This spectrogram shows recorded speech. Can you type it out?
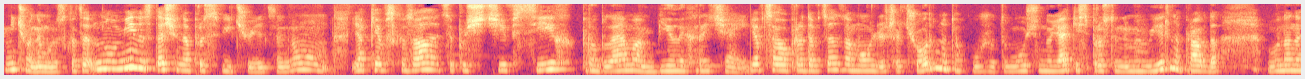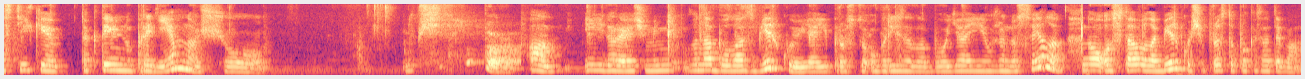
Нічого не можу сказати. Ну, мінус те, що не просвічується. Ну, як я б сказала, це почти всіх проблема білих речей. Я в цього продавця замовлю ще чорну таку ж, тому що ну, якість просто неймовірна, правда. Вона настільки тактильно приємна, що. Взагалі супер. А, і до речі, мені вона була збіркою, я її просто обрізала, бо я її вже носила, але оставила бірку, щоб просто показати вам.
